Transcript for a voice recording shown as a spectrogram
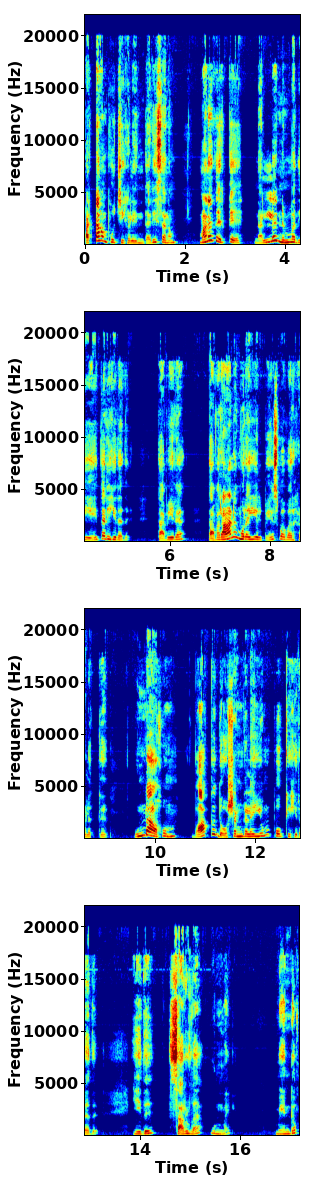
பட்டாம்பூச்சிகளின் தரிசனம் மனதிற்கு நல்ல நிம்மதியை தருகிறது. தவிர தவறான முறையில் பேசுபவர்களுக்கு உண்டாகும் வாக்கு தோஷங்களையும் போக்குகிறது. இது சர்வ உண்மை. மீண்டும்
